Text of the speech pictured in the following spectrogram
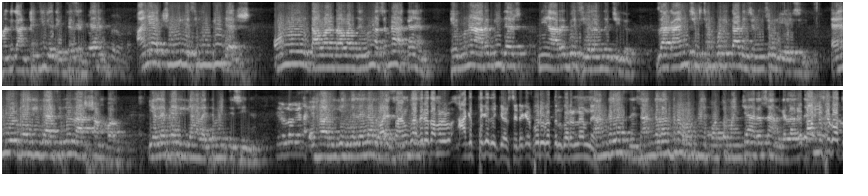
মানে গানটা জিগে দেখতেছেন কেন আমি একসঙ্গে গেছিলাম বিদেশ। অনেক দালাল ডালা যেগুলো আছে না, কেন? এগুলো আরও বিদেশ নিয়ে আরও বেশি এলাম ছিল যাকে, আমি সিস্টেম করে কার্ডে চলে এসেছি এন ওই ব্যাগে গিয়েছিল লাস্ট সম্ভব এলে ব্যাগে গিয়ে হালাইতে পারতেছি না। হ্যাঁ গেলে ভাই সানগ্লাস এটা তো আমরা আগের থেকে দেখে আসছি এটাকে পরিবর্তন করেন না এমনি। সানগ্লাস নেই সানগ্লাস না ওখানে কত মানছে আর সানগ্লাস এর দাম নিচে কত?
